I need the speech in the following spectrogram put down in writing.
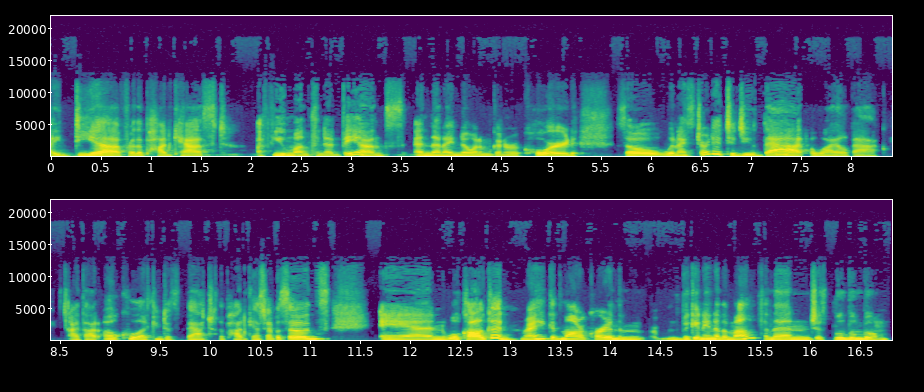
idea for the podcast a few months in advance, and then I know what I'm going to record. So when I started to do that a while back, I thought, oh, cool, I can just batch the podcast episodes and we'll call it good, right? Get them all recorded in the beginning of the month and then just boom, boom, boom.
